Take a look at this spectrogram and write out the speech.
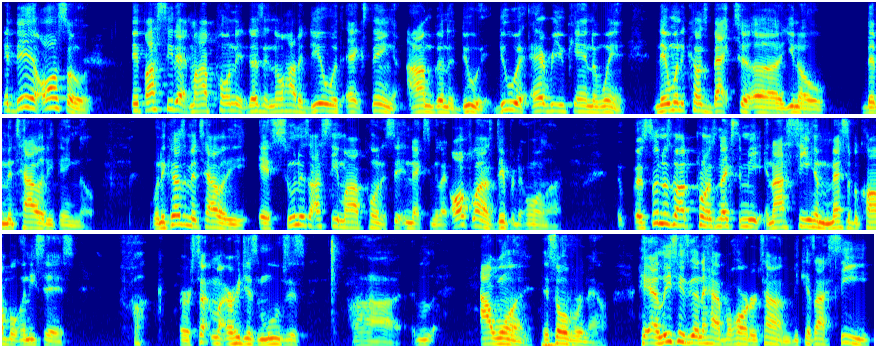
and then also if I see that my opponent doesn't know how to deal with X thing, I'm gonna do it. Do whatever you can to win. And then when it comes back to uh, you know, the mentality thing though, when it comes to mentality, as soon as I see my opponent sitting next to me, like offline is different than online. As soon as my opponent's next to me and I see him mess up a combo and he says, fuck, or something or he just moves his, uh, I won. It's over now. Hey, at least he's gonna have a harder time because I see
